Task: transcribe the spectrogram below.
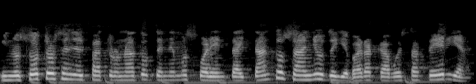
y nosotros en el patronato tenemos cuarenta y tantos años de llevar a cabo esta feria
